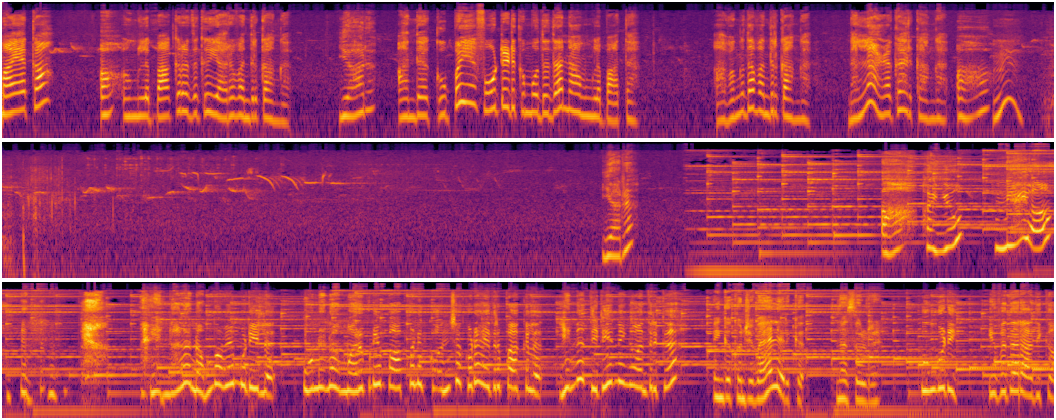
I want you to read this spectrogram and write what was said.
மாயாக்கா? உங்களை பார்க்கறதுக்கு யாரோ வந்திருக்காங்க. யாரு? அந்த குப்பையை போட்டோ எடுக்கும் போது தான் நான் உங்களை பார்த்தேன். அவங்க தான் வந்திருக்காங்க. நல்லா அழகா இருக்காங்க. ம். யாரு? ஆ ஐயோ நீயா? என்னால நம்பவே முடியல. உன்னை நான் மறுபடியும் பாப்பேன்னு கொஞ்சம் கூட எதிர்பார்க்கல. என்ன திடீர்னு நீங்க வந்திருக்க? இங்க கொஞ்சம் வேலை இருக்கு. நான் சொல்றேன். பூங்குடி இவதான் ராதிகா.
